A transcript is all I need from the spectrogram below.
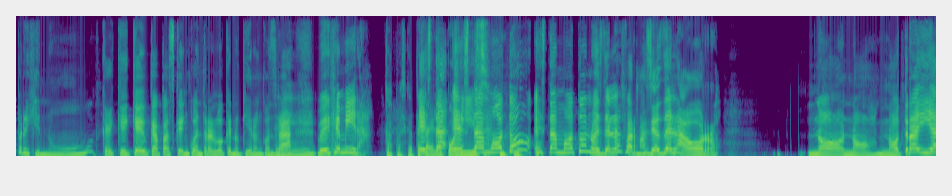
pero dije, no, que, que- que capaz que encuentro algo que no quiero encontrar. Sí. Dije, mira, Capaz que te cae la esta, policía. esta moto, esta moto no es de las farmacias del ahorro. No, no, no traía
